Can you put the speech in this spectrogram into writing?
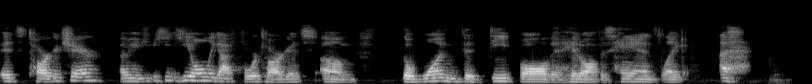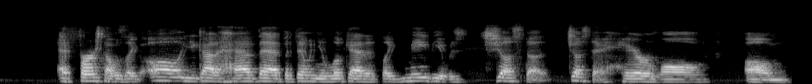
it's target share. I mean, he, he only got four targets. Um, the one, the deep ball that hit off his hands, like uh, at first I was like, oh, you got to have that. But then when you look at it, like maybe it was just a just a hair long. Um,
